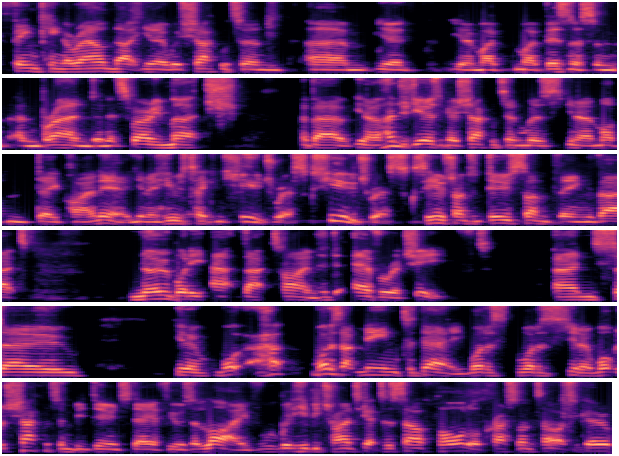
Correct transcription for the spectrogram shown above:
thinking around that, you know, with Shackleton, um, you know, you know, my my business and, and brand, and it's very much about you know 100 years ago shackleton was you know a modern day pioneer. You know he was taking huge risks huge risks. He was trying to do something that nobody at that time had ever achieved. And so you know what how, what does that mean today? What is what is you know what would shackleton be doing today if he was alive? Would he be trying to get to the south pole or cross antarctica?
